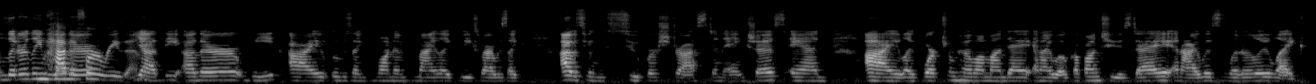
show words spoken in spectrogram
Literally, you have other, it for a reason. Yeah, the other week, I it was like one of my like weeks where I was like, I was feeling super stressed and anxious, and I like worked from home on Monday, and I woke up on Tuesday, and I was literally like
